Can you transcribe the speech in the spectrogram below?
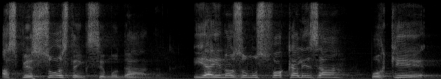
as pessoas têm que ser mudadas. E aí nós vamos focalizar, porque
